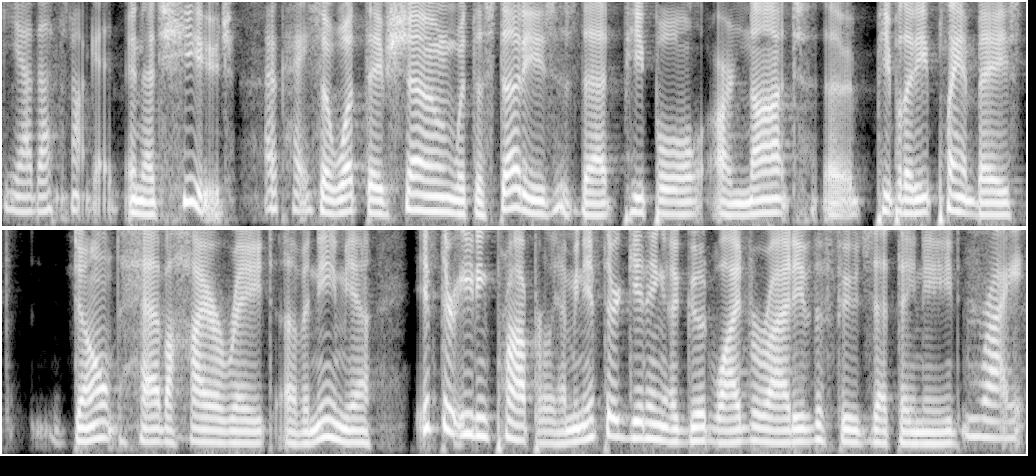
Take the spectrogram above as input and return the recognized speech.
Yeah, that's not good. And that's huge. Okay. So what they've shown with the studies is that people are not uh, people that eat plant based don't have a higher rate of anemia if they're eating properly. I mean, if they're getting a good wide variety of the foods that they need, right.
